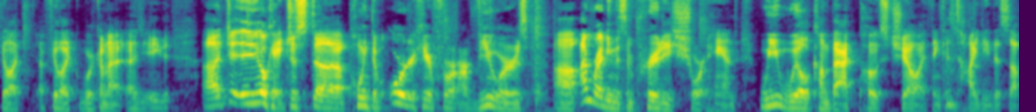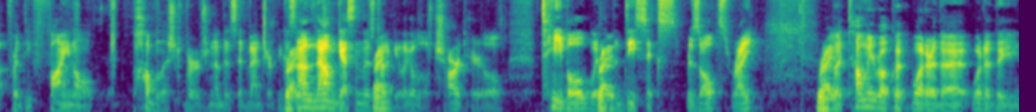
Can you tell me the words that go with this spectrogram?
I feel like I feel like we're gonna. Uh, uh, j- okay, just a point of order here for our viewers. Uh, I'm writing this in pretty shorthand. We will come back post show, I think, and tidy this up for the final published version of this adventure. Because Right. now, now I'm guessing there's Right. gonna be like a little chart here, a little table with Right. the d6 results, right? Right. But tell me real quick, what are the what are the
